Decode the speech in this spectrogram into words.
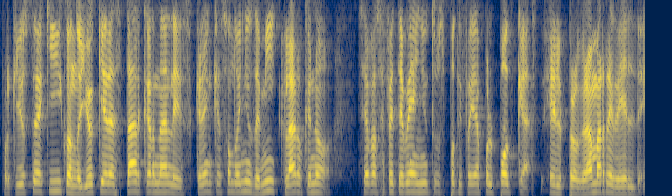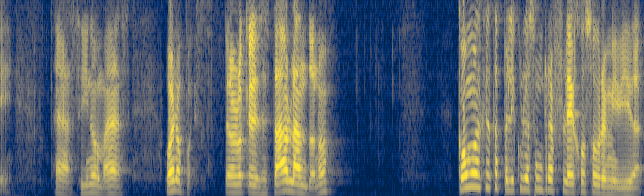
Porque yo estoy aquí cuando yo quiera estar, carnales. ¿Creen que son dueños de mí? Claro que no. Sebas FTV en YouTube, Spotify, Apple Podcast. El programa rebelde. Así nomás. Bueno, pues, pero lo que les estaba hablando, ¿no? ¿Cómo es que esta película es un reflejo sobre mi vida?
